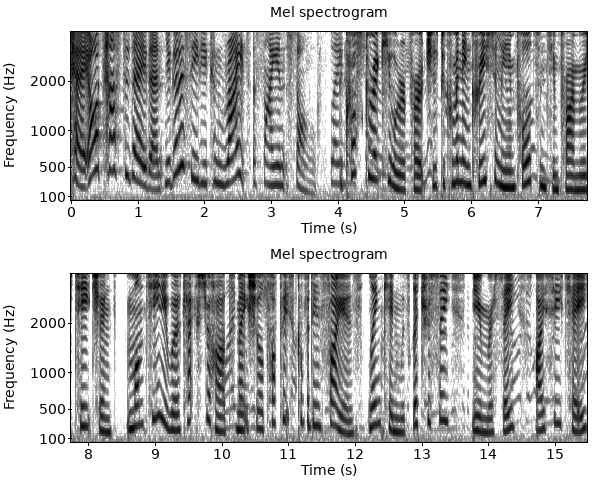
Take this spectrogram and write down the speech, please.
Okay, our task today then, you're going to see if you can write a science song. The cross-curricular approach is becoming increasingly important in primary teaching, and Monteney work extra hard to make sure topics covered in science link in with literacy, numeracy, ICT,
